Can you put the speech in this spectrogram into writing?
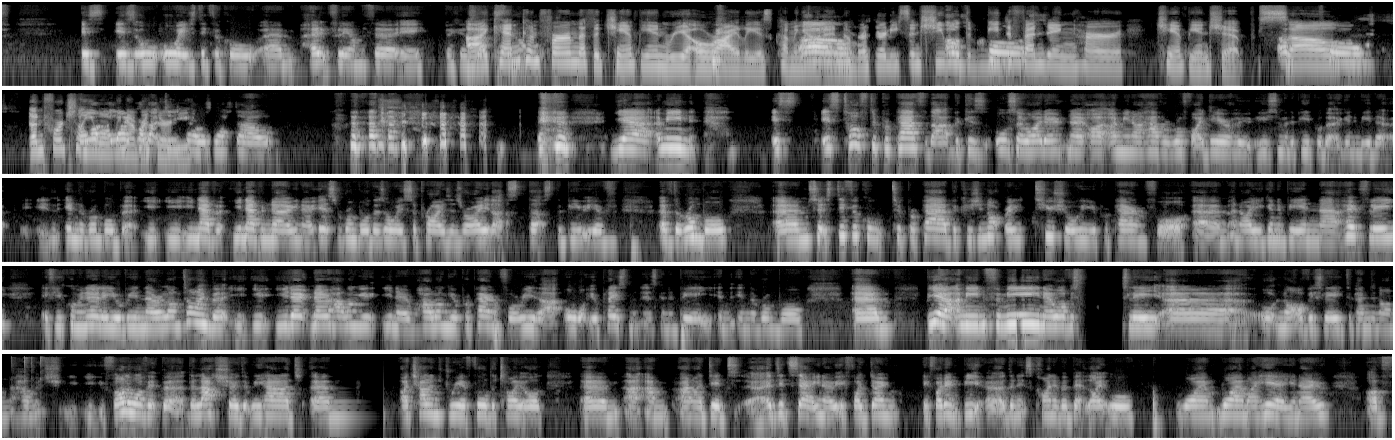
is is always difficult. Um, hopefully, I'm 30 because I can confirm that the champion Rhea O'Reilly is coming out oh, at number 30 since she will be defending her championship. So unfortunately, you won't like be number 30. Left out. yeah, I mean, it's it's tough to prepare for that because also I don't know. I, I mean, I have a rough idea who, who some of the people that are going to be there in, in the rumble, but you, you, you, never you never know. You know, it's a rumble. There's always surprises, right? That's that's the beauty of of the rumble. Um, so it's difficult to prepare because you're not really too sure who you're preparing for, um, and are you going to be in there? Hopefully, if you come in early, you'll be in there a long time, but you, you, you don't know how long you you know how long you're preparing for either, or what your placement is going to be in in the rumble. Um, but yeah, I mean, for me, you know, obviously, uh, or not obviously, depending on how much you, you, follow of it, but the last show that we had, um, I challenged Rhea for the title, um, and, and I did, I did say, you know, if I don't, if I don't beat her, then it's kind of a bit like, well, why am, why am I here? You know, I've,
